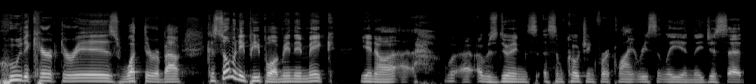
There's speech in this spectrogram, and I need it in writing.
who the character is, what they're about. Because so many people, I mean, they make, you know, I, I, was doing some coaching for a client recently and they just said,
